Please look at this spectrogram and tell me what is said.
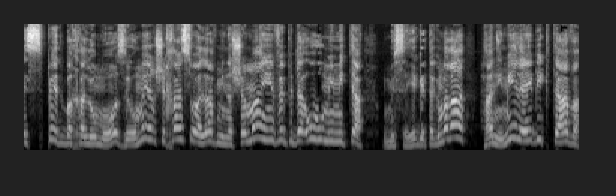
הספד בחלומו, זה אומר שחסו עליו מן השמיים ופדאוהו ממיתה. ומסייגת הגמרא, הנימילי בכתבה.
